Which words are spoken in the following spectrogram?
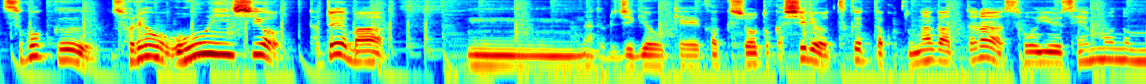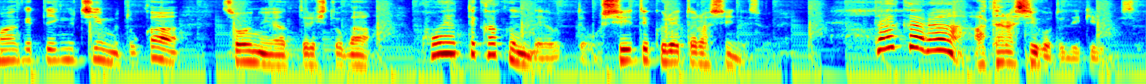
すごくそれを応援しよう。例えばうーんなんだろう事業計画書とか資料を作ったことなかったらそういう専門のマーケティングチームとかそういうのやってる人がこうやって書くんだよって教えてくれたらしいんですよね。だから新しいことできるんですよ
